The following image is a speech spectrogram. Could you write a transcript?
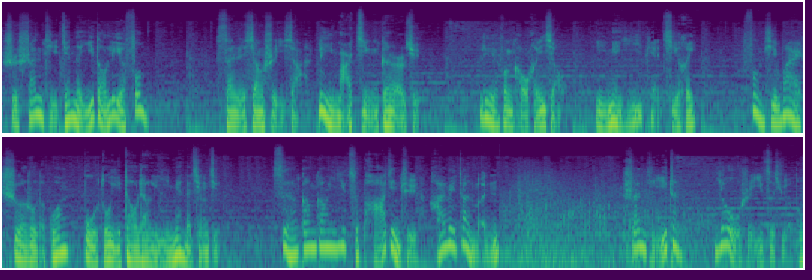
是山体间的一道裂缝。三人相视一下，立马紧跟而去。裂缝口很小，里面一片漆黑，缝隙外射入的光不足以照亮里面的情景。四人刚刚依次爬进去，还未站稳，山体一震，又是一次雪崩。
